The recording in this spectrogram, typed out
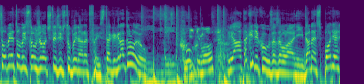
tobě to vysloužilo čtyři vstupy na Red Face, tak gratuluju. Díky moc. Já taky děkuju za zavolání. Danes, poďě,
